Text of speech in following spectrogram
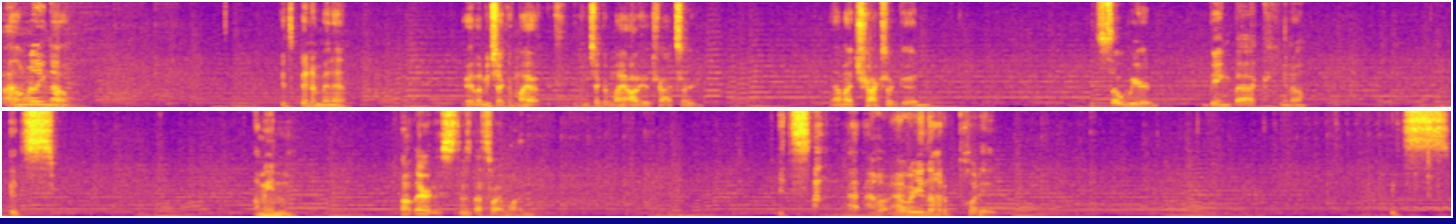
I don't really know. It's been a minute. Okay, let me check if my let me check if my audio tracks are. Yeah, my tracks are good. It's so weird being back, you know. It's. I mean. Oh, there it is. That's what I wanted. It's. I, don't, I don't really know how to put it. It's.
